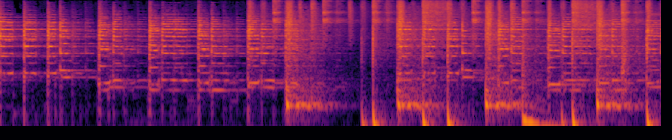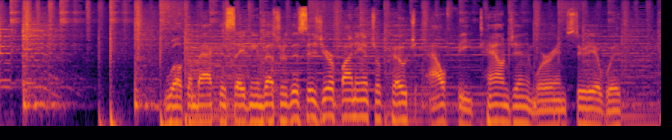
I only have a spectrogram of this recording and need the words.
Welcome back to Saving Investor. This is your financial coach, Alfie Townsend, we're in studio with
